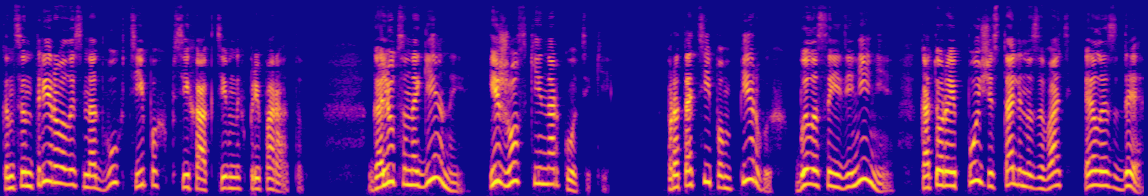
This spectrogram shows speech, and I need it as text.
концентрировалось на двух типах психоактивных препаратов – галлюциногены и жесткие наркотики. Прототипом первых было соединение, которое позже стали называть ЛСД,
